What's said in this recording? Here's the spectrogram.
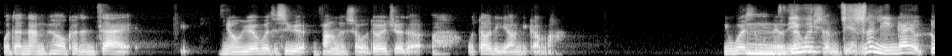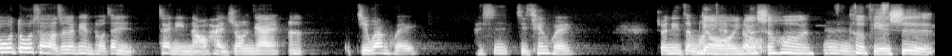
我的男朋友可能在。纽约或者是远方的时候，我都会觉得啊，我到底要你干嘛？你为什么没有在我身边？那你应该有多多少少这个念头在你在你脑海中，应该嗯几万回还是几千回？就你怎么有有时候，嗯，特别是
